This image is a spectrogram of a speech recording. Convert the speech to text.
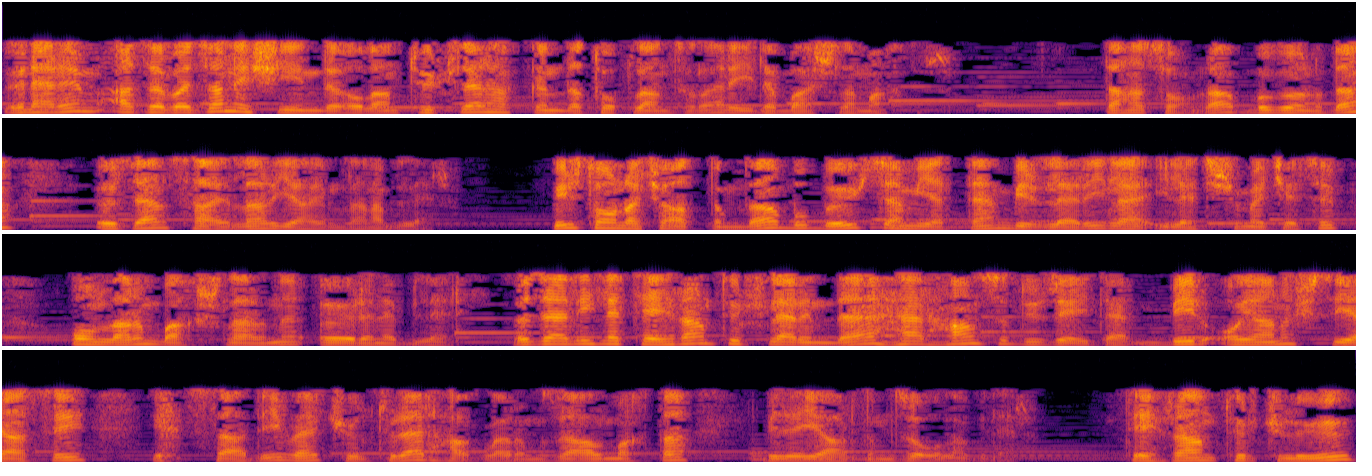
Önerim Azerbaycan eşiğinde olan Türkler hakkında toplantılar ile başlamaktır. Daha sonra bu konuda özel sayılar yayımlanabilir. Bir sonraki addımda bu büyük cəmiyyətdən biriləriyle iletişime geçip onların baxışlarını öğrenebilir. Özellikle Tehran Türklerinde her hansı düzeyde bir oyanış siyasi, iktisadi ve kültürel haklarımızı almakta bize yardımcı olabilir. Tehran Türklüğü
